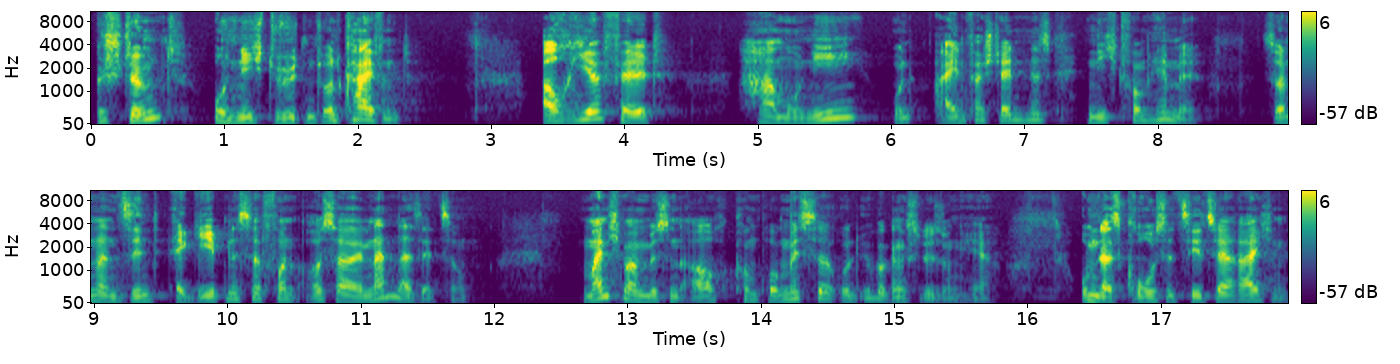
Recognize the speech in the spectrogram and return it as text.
bestimmt und nicht wütend und keifend. Auch hier fällt Harmonie und Einverständnis nicht vom Himmel, sondern sind Ergebnisse von Auseinandersetzungen. Manchmal müssen auch Kompromisse und Übergangslösungen her, um das große Ziel zu erreichen.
